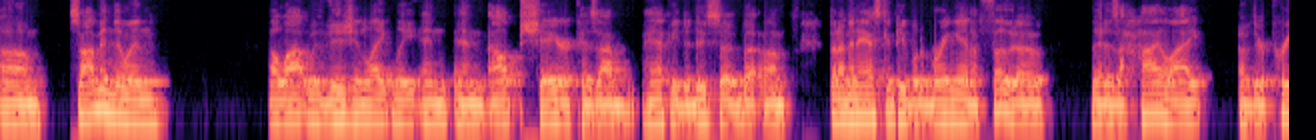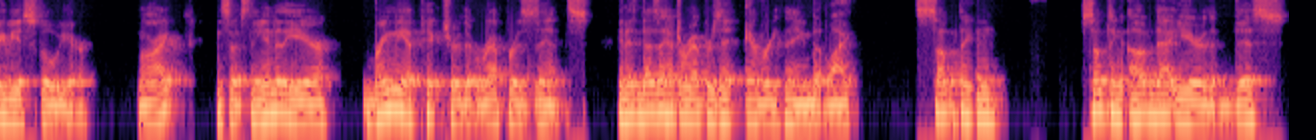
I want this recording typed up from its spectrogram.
Um, so I've been doing a lot with vision lately, and and I'll share because I'm happy to do so. But um, but I've been asking people to bring in a photo that is a highlight of their previous school year. All right. And so it's the end of the year. Bring me a picture that represents, and it doesn't have to represent everything, but like something, something of that year that this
